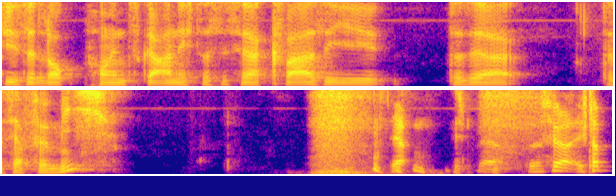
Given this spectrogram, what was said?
diese Logpoints gar nicht. Das ist ja quasi, das ist ja, das ist ja für mich. ja. Ich, ja. Das ist für, ich glaube,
